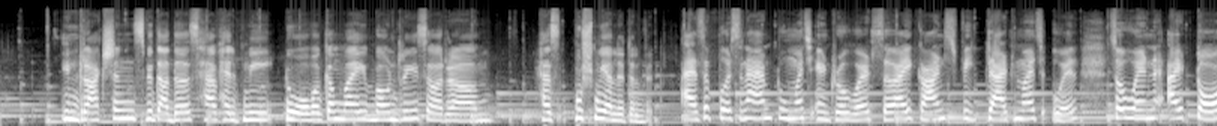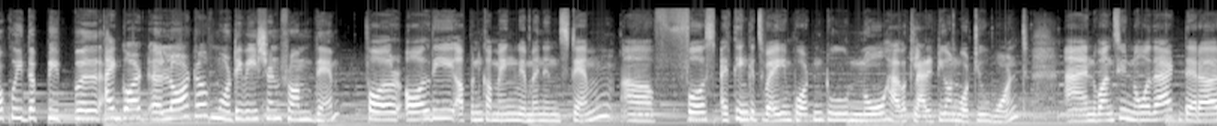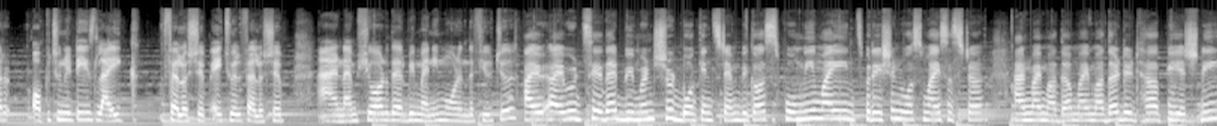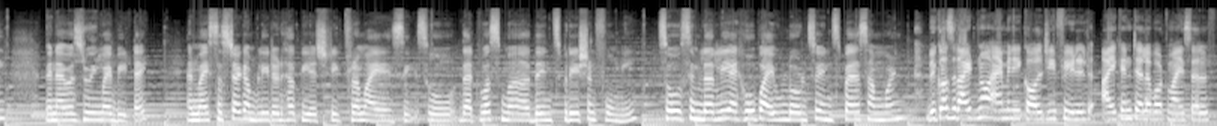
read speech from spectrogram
interactions with others have helped me to overcome my boundaries or um, has pushed me a little bit. As a person, I am too much introvert, so I can't speak that much well. So when I talk with the people, I got a lot of motivation from them. For all the up and coming women in STEM, uh, first, I think it's very important to know, have a clarity on what you want. And once you know that, there are opportunities like fellowship, HUL fellowship, and I'm sure there'll be many more in the future. I, I would say that women should work in STEM because for me, my inspiration was my sister and my mother. My mother did her PhD when I was doing my BTech and my sister completed her PhD from IISc. So that was my, the inspiration for me. So similarly, I hope I will also inspire someone. Because right now I'm in ecology field, I can tell about myself.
